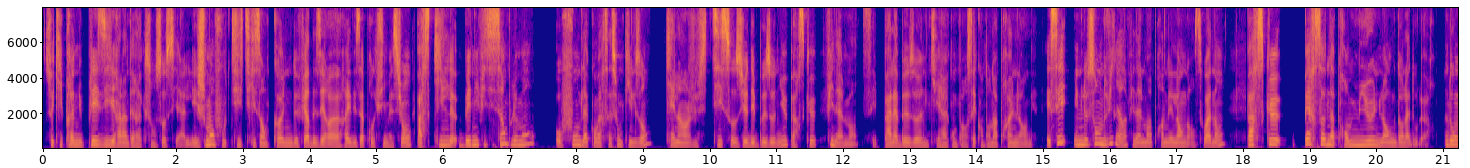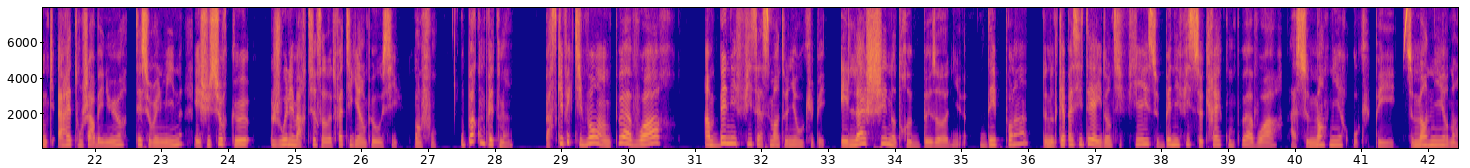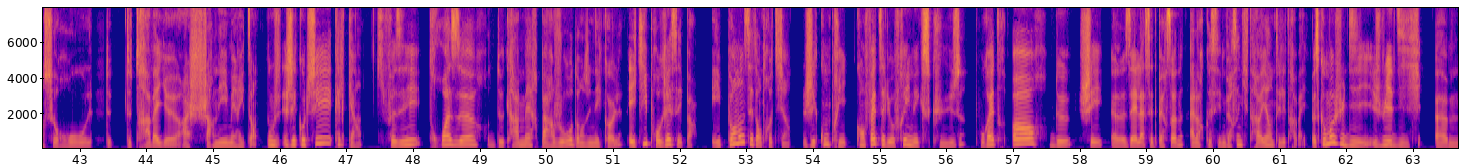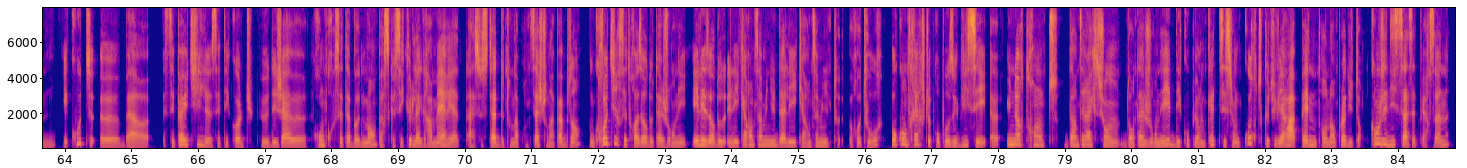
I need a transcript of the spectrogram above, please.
ceux qui prennent du plaisir à l'interaction sociale, les je m'en foutistes qui s'en cognent de faire des erreurs et des approximations parce qu'ils bénéficient simplement au fond de la conversation qu'ils ont. Quelle injustice aux yeux des besogneux parce que finalement, c'est pas la besogne qui est récompensée quand on apprend une langue. Et c'est une leçon de vie hein, finalement apprendre les langues en soi, non? Parce que personne n'apprend mieux une langue dans la douleur. Donc arrête ton charbénure, t'es sur une mine, et je suis sûre que jouer les martyrs, ça doit te fatiguer un peu aussi, dans le fond. Ou pas complètement, parce qu'effectivement, on peut avoir un bénéfice à se maintenir occupé. Et lâcher notre besogne dépend de notre capacité à identifier ce bénéfice secret qu'on peut avoir à se maintenir occupé, se maintenir dans ce rôle de, travailleur acharné et méritant. Donc j'ai coaché quelqu'un qui faisait trois heures de grammaire par jour dans une école et qui progressait pas. Et pendant cet entretien, j'ai compris qu'en fait, ça lui offrait une excuse pour être hors de chez euh, elle à cette personne, alors que c'est une personne qui travaillait en télétravail. Parce que moi, je lui, ai dit, écoute, bah, c'est pas utile cette école, tu peux déjà rompre cet abonnement parce que c'est que de la grammaire et à, ce stade de ton apprentissage, tu n'en as pas besoin. Donc retire ces 3 heures de ta journée et les, heures les 45 minutes d'aller et 45 minutes retour. Au contraire, je te propose de glisser 1h30 d'interaction dans ta journée, découpée en 4 sessions courtes que tu verras à peine ton emploi du temps. Quand j'ai dit ça à cette personne,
